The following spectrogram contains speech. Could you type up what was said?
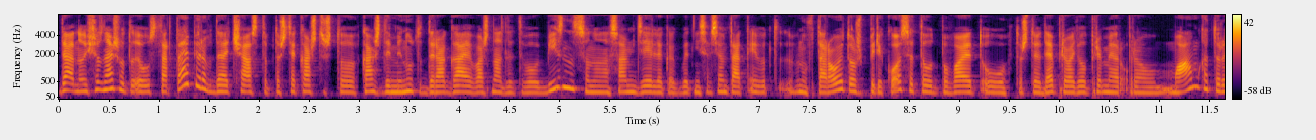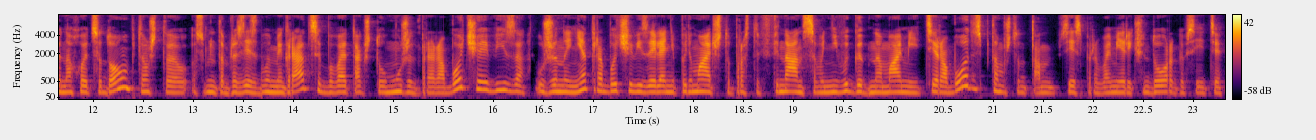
Да, но еще, знаешь, вот у стартаперов, да, часто, потому что тебе кажется, что каждая минута дорогая и важна для твоего бизнеса, но на самом деле как бы это не совсем так. И вот ну, второй тоже перекос, это вот бывает у, то, что я да, приводил пример про мам, которые находятся дома, потому что, особенно там здесь в эмиграции, бывает так, что у мужа, например, рабочая виза, у жены нет рабочей визы, или они понимают, что просто финансово невыгодно маме идти работать, потому что там здесь, например, в Америке очень дорого все эти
